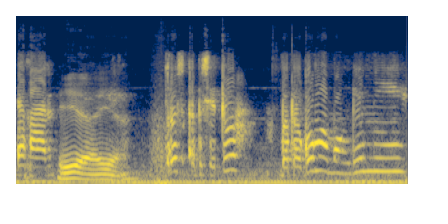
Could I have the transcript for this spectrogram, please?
Ya kan? Iya iya. terus abis itu bapak gue ngomong gini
